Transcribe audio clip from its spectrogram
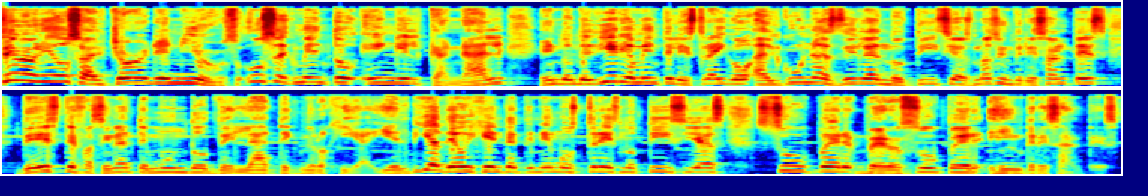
Bienvenidos al Jordan News, un segmento en el canal en donde diariamente les traigo algunas de las noticias más interesantes de este fascinante mundo de la tecnología. Y el día de hoy, gente, tenemos tres noticias súper, pero súper interesantes.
